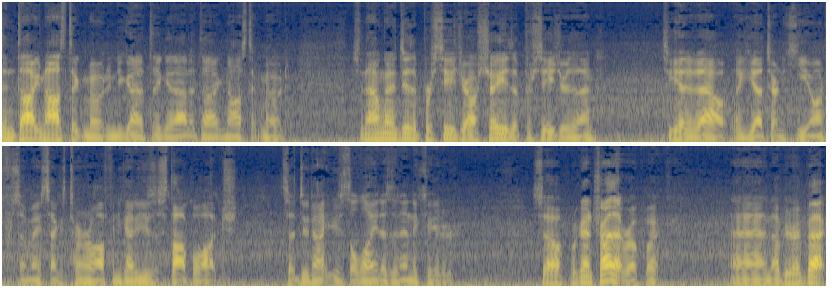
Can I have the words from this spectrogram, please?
it's in diagnostic mode and you got to take it out of diagnostic mode. So now I'm going to do the procedure. I'll show you the procedure then to get it out. Like you got to turn the key on for so many seconds, turn it off, and you got to use a stopwatch. So do not use the light as an indicator. So we're going to try that real quick and I'll be right back.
